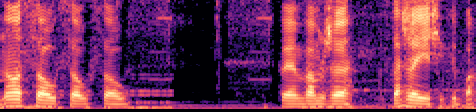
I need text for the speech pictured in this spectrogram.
No, są, są, są. Powiem wam, że starzeje się chyba.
